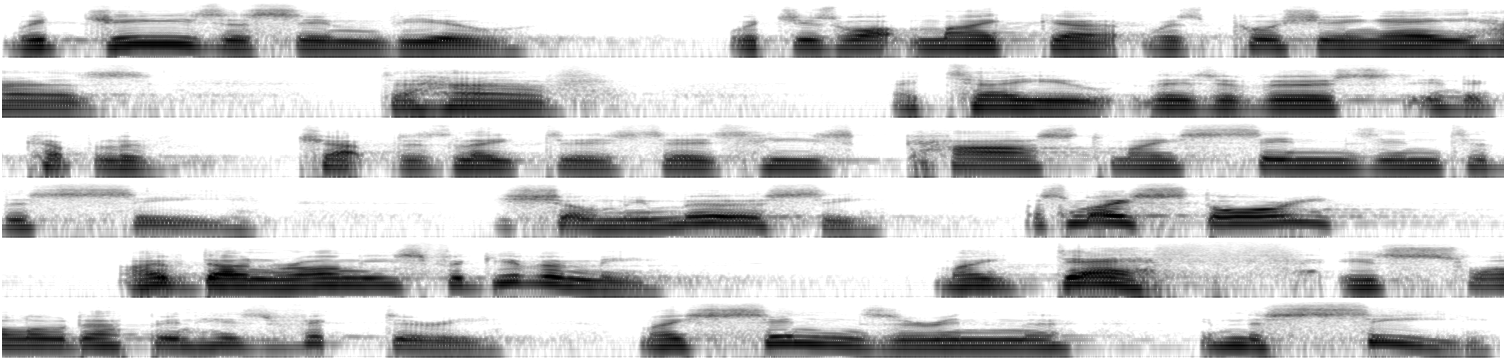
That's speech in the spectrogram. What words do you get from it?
with Jesus in view, which is what Micah was pushing Ahaz to have. I tell you, there's a verse in a couple of chapters later, it says, He's cast my sins into the sea. He's shown me mercy. That's my story. I've done wrong, He's forgiven me. My death is swallowed up in His victory. My sins are in the, in the sea.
